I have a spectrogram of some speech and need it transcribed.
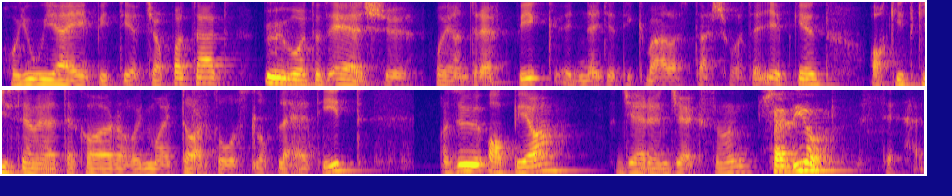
hogy újjáépíti a csapatát, ő volt az első olyan draft pick, egy negyedik választás volt egyébként, akit kiszemeltek arra, hogy majd tartóoszlop lehet itt. Az ő apja, Jaren Jackson. Senior? Sze, hát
